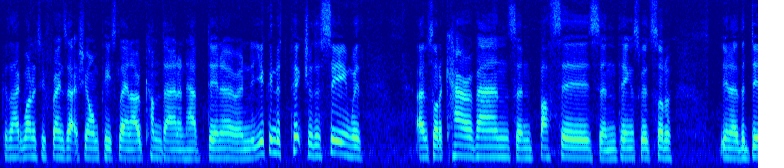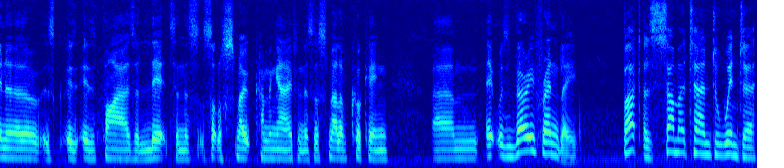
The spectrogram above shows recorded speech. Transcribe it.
because I had one or two friends actually on Peace Lane, I would come down and have dinner, and you can just picture the scene with um, sort of caravans and buses and things with sort of, you know, the dinner is, is, is fires are lit and there's sort of smoke coming out and there's a smell of cooking. Um, it was very friendly. But as summer turned to winter,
